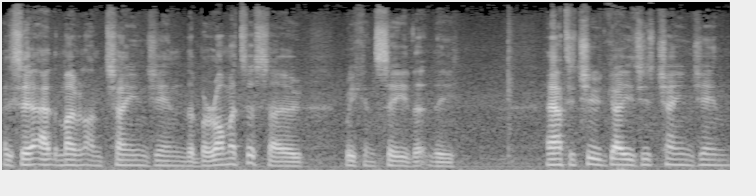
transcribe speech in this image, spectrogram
as you see at the moment I'm changing the barometer so we can see that the altitude gauge is changing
